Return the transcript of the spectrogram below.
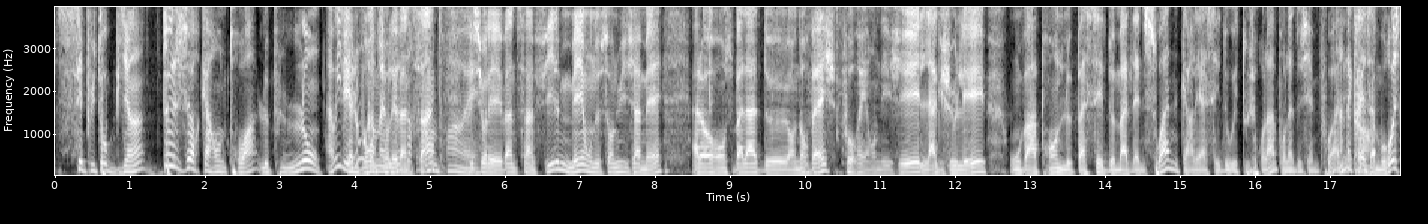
c'est plutôt bien, 2h43, le plus long Ah oui, il est James long Bond quand même. sur les 2h43, 25, ouais. et sur les 25 films, mais on ne s'ennuie jamais. Alors on se balade euh, en Norvège, forêt enneigée, lac gelé. On va apprendre le passé de Madeleine Swan, car Léa Seydoux est toujours là pour la deuxième fois. Ah, Elle est d'accord. très amoureuse.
